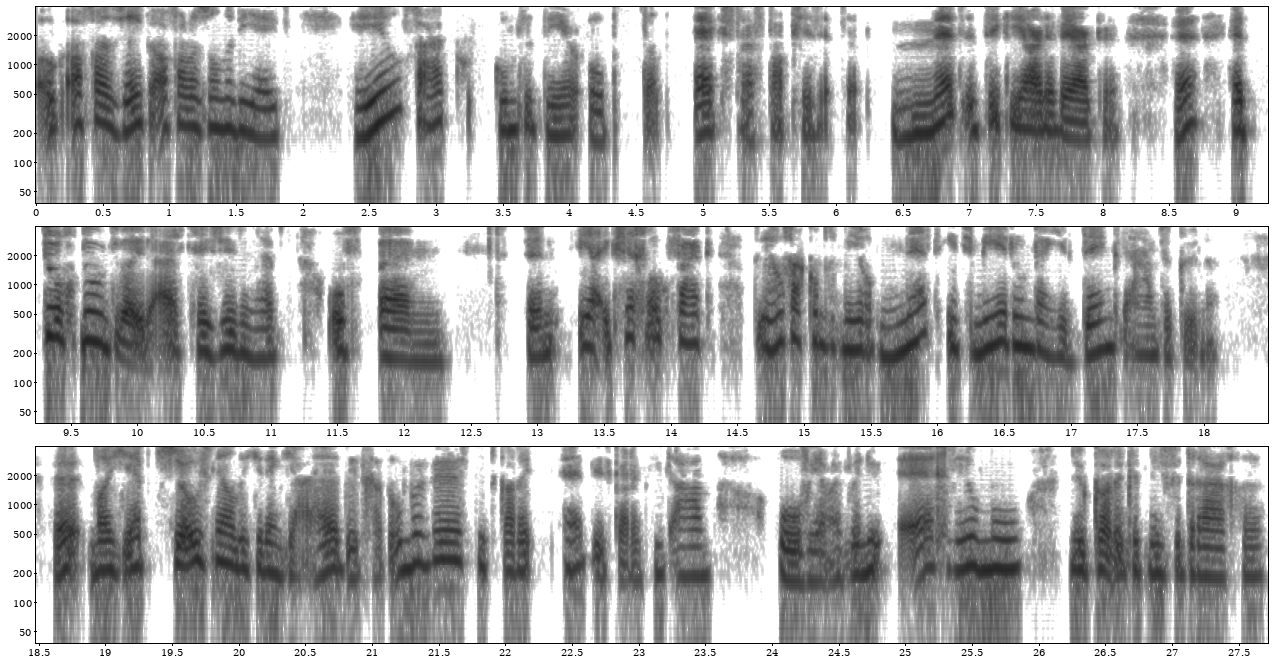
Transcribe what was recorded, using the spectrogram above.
ook afvallen, zeker afvallen zonder dieet, heel vaak komt het neer op dat extra stapje zetten. Net een tikje harder werken. Hè? Het toch doen terwijl je er eigenlijk geen zin in hebt. Of, en ja, ik zeg ook vaak, heel vaak komt het neer op net iets meer doen dan je denkt aan te kunnen. Hè? Want je hebt zo snel dat je denkt, ja, hè, dit gaat onbewust, dit kan, ik, hè, dit kan ik niet aan. Of ja, maar ik ben nu echt heel moe, nu kan ik het niet verdragen.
